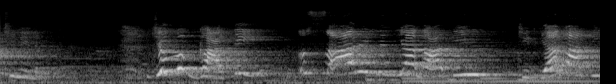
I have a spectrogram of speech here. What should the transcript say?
नाचने लगती। जब वो गाती तो सारी नदियाँ गाती चिड़िया गाती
